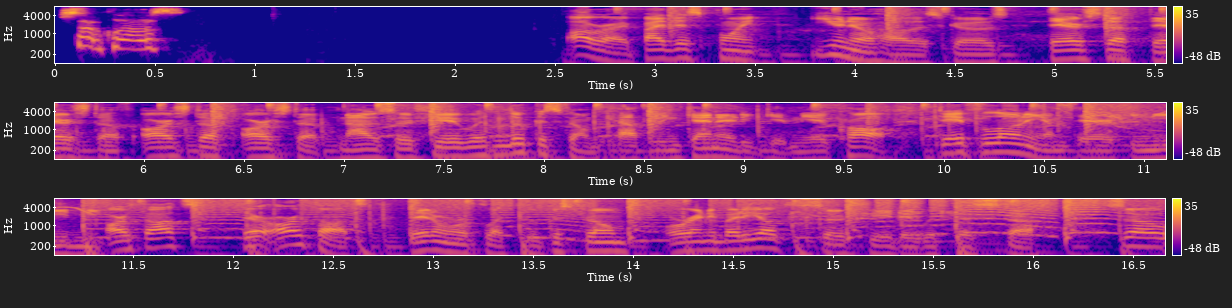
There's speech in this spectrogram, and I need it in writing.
So close. All right, by this point, you know how this goes. Their stuff, their stuff, our stuff, our stuff. Not associated with Lucasfilm. Kathleen Kennedy, give me a call. Dave Filoni, I'm there if you need me. Our thoughts, they're our thoughts. They don't reflect Lucasfilm or anybody else associated with this stuff. So,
